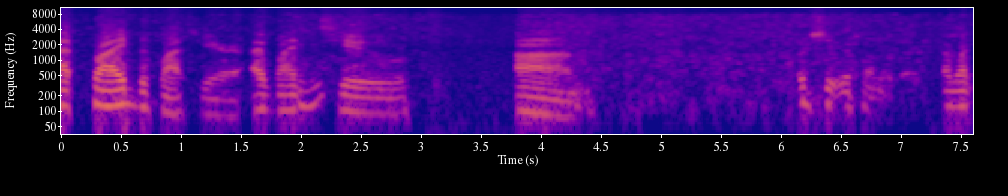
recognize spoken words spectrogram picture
at Pride this last year. I went Mhm. to, um, oh shoot, which one was it? I went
